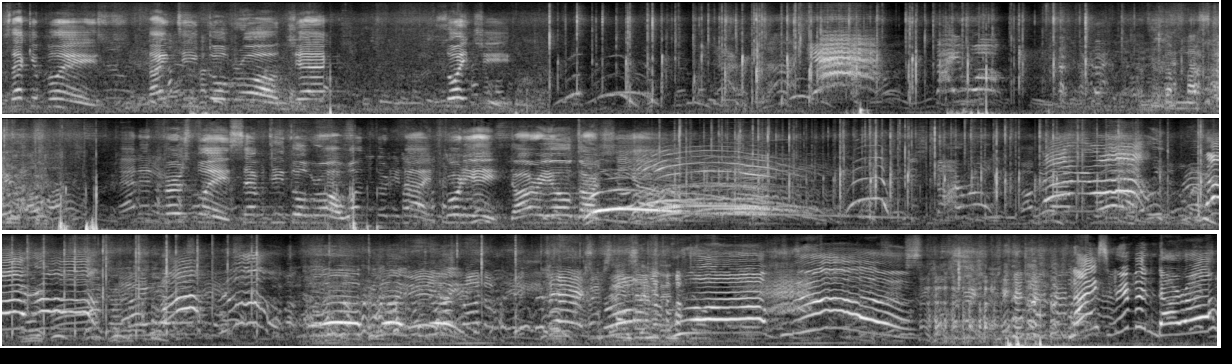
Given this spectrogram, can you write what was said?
Second place, 19th overall, Jack Soichi. The mustard? And in first place, 17th overall, 139, 48, Dario Garcia. Whoa, blue! nice ribbon, Daryl!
